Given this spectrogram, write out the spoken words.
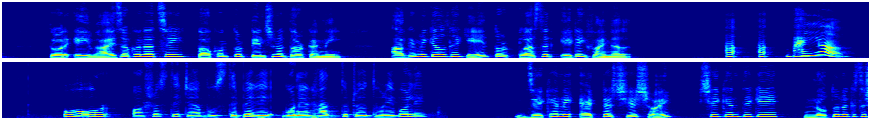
তোর এই ভাই যখন আছে তখন তোর টেনশনের দরকার নেই। আগামীকাল থেকে তোর ক্লাসের এটাই ফাইনাল। আ- আ- ভাইয়া? ও ওর অস্বস্তিটা বুঝতে পেরে বোনের হাত দুটো ধরে বলে যেখানে একটা শেষ হয় সেখান থেকে নতুন কিছু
